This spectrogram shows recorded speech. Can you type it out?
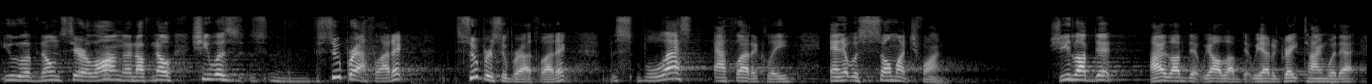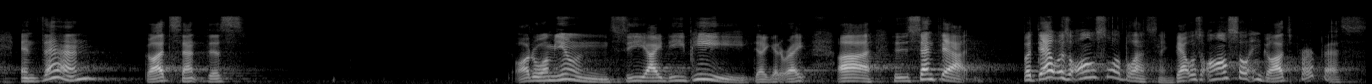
you have known Sarah long enough know she was super athletic, super, super athletic, blessed athletically, and it was so much fun. She loved it. I loved it. We all loved it. We had a great time with that. And then, God sent this autoimmune, CIDP. Did I get it right? Uh, sent that. But that was also a blessing. That was also in God's purpose.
